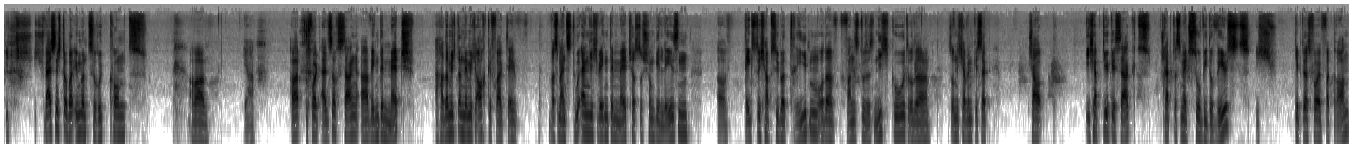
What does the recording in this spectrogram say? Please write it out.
Ich, ich weiß nicht, ob er irgendwann zurückkommt, aber ja. Aber ich wollte eins noch sagen, äh, wegen dem Match hat er mich dann nämlich auch gefragt, ey, was meinst du eigentlich wegen dem Match? Hast du schon gelesen? Äh, denkst du, ich habe es übertrieben oder fandest du das nicht gut oder so? Und ich habe ihm gesagt, schau, ich habe dir gesagt, schreib das Match so, wie du willst. Ich gebe dir das vorher Vertrauen.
